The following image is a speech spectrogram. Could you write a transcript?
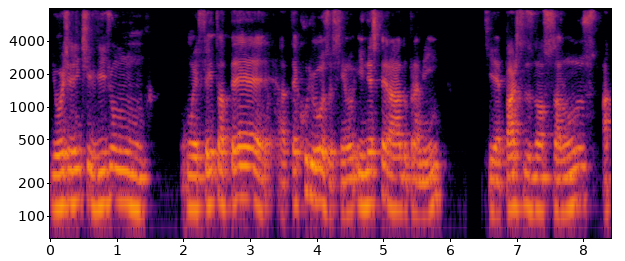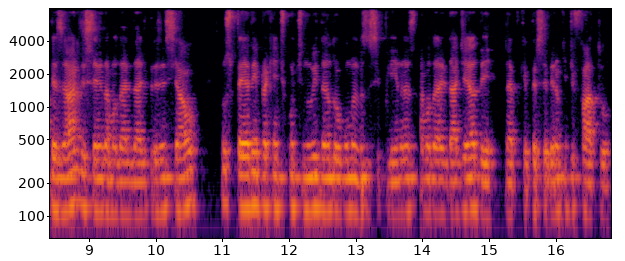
E hoje a gente vive um, um efeito até, até curioso, assim, inesperado para mim, que é parte dos nossos alunos, apesar de serem da modalidade presencial, nos pedem para que a gente continue dando algumas disciplinas na modalidade EAD, né? Porque perceberam que, de fato,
